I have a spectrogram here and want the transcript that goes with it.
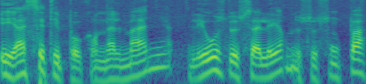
Et à cette époque, en Allemagne, les hausses de salaire ne se sont pas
